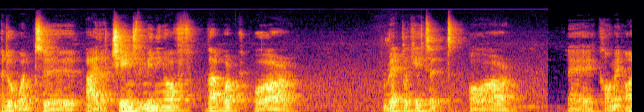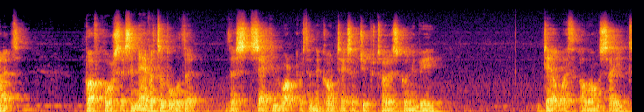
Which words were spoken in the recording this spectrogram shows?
I don't want to either change the meaning of that work or replicate it or uh, comment on it. But of course, it's inevitable that this second work within the context of Jupiter is going to be dealt with alongside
